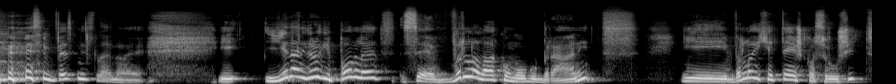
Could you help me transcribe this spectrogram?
Besmisleno je. I jedan i drugi pogled se vrlo lako mogu braniti i vrlo ih je teško srušiti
